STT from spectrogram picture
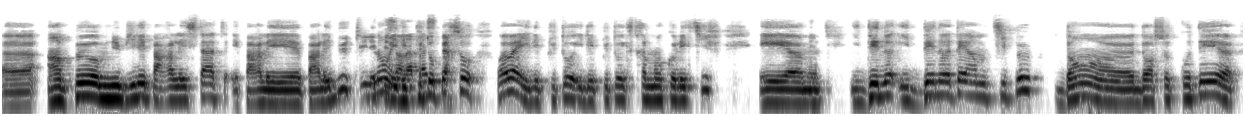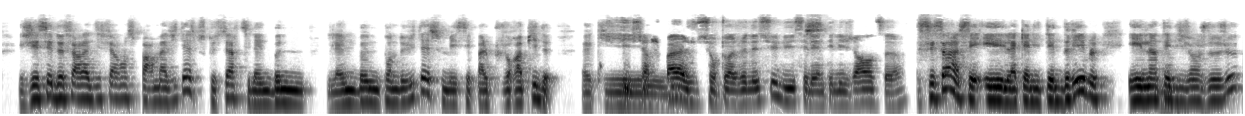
euh, un peu omnubilé par les stats et par les par les buts. Il Non, il est plutôt passe, perso. Ouais, ouais, il est plutôt il est plutôt extrêmement collectif et euh, il déno il dénotait un petit peu dans euh, dans ce côté. euh, j'essaie de faire la différence par ma vitesse parce que certes, il a une bonne il a une bonne pointe de vitesse, mais c'est pas le plus rapide euh, il cherche qui pas surtout à jouer dessus, lui, c'est l'intelligence. c'est ça, c'est et la qualité de dribble et Mhm. l'intelligence de jeu.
